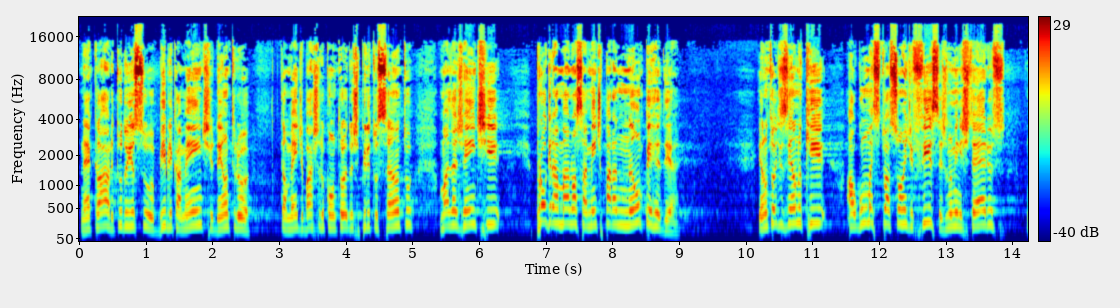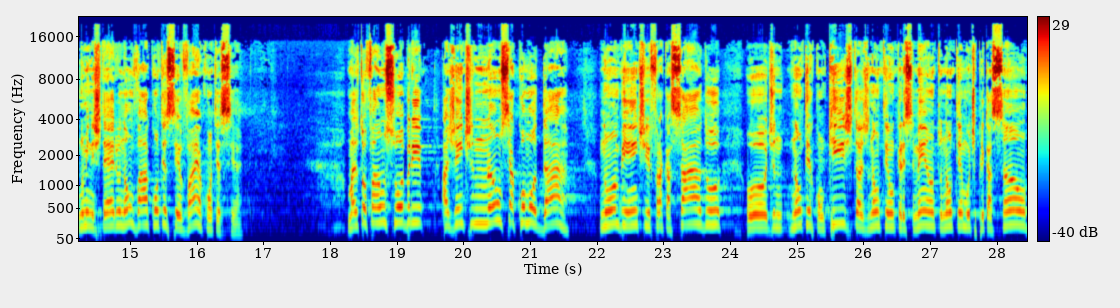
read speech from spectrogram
né? Claro, tudo isso biblicamente, dentro também debaixo do controle do Espírito Santo, mas a gente programar nossa mente para não perder. Eu não estou dizendo que algumas situações difíceis no ministério, no ministério não vai acontecer, vai acontecer. Mas eu estou falando sobre a gente não se acomodar num ambiente fracassado, ou de não ter conquistas, não ter um crescimento, não ter multiplicação,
